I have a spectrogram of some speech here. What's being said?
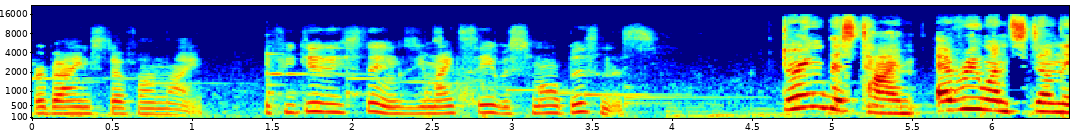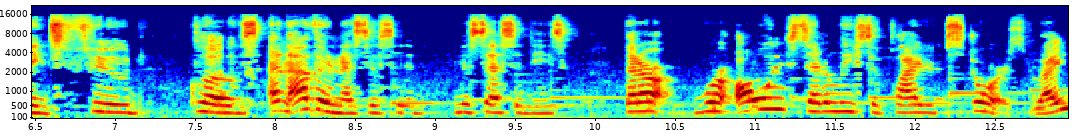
or buying stuff online. If you do these things, you might save a small business. During this time, everyone still needs food, clothes, and other necessities that are were always steadily supplied in stores, right?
